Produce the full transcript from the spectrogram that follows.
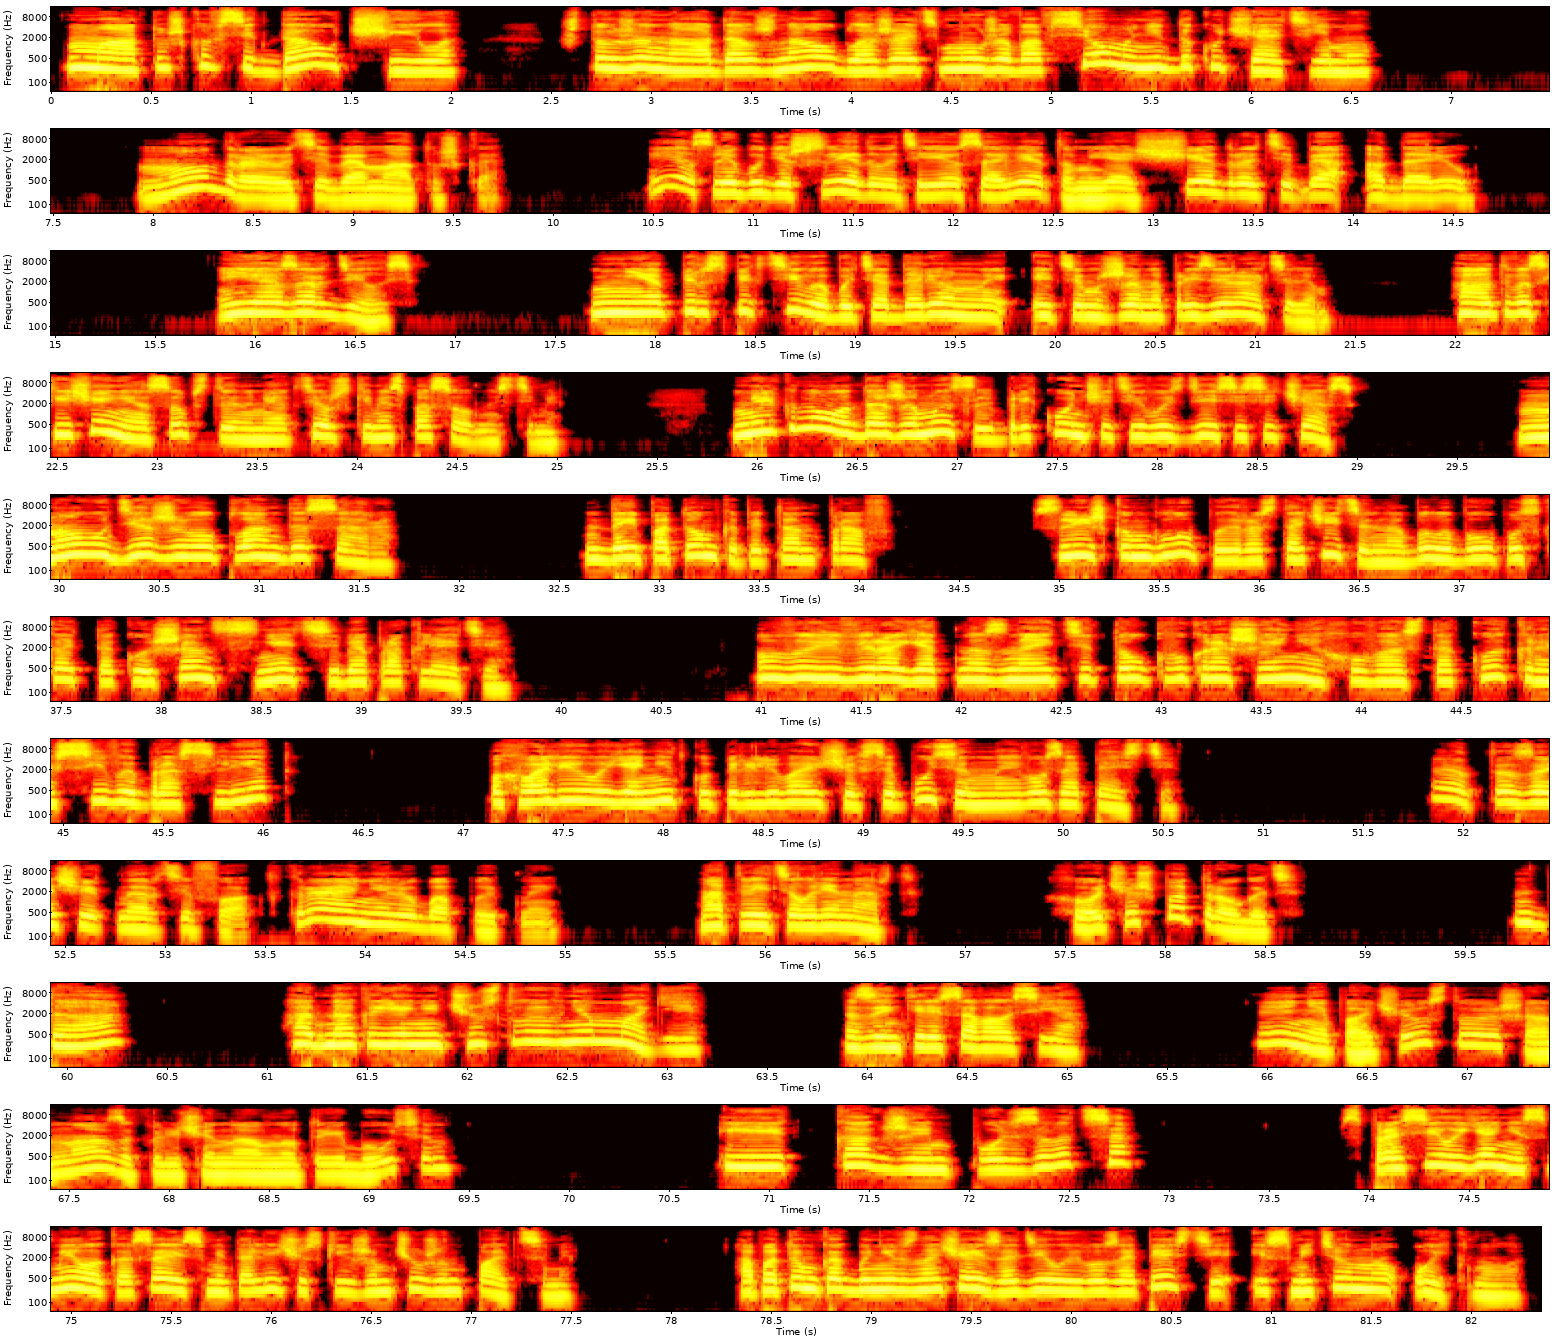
Матушка всегда учила, что жена должна ублажать мужа во всем и не докучать ему. Мудрая у тебя матушка. Если будешь следовать ее советам, я щедро тебя одарю. Я зарделась. Не от перспективы быть одаренной этим женопрезирателем, а от восхищения собственными актерскими способностями. Мелькнула даже мысль прикончить его здесь и сейчас, но удерживал план Десара. Да и потом капитан прав. Слишком глупо и расточительно было бы упускать такой шанс снять с себя проклятие. «Вы, вероятно, знаете толк в украшениях, у вас такой красивый браслет?» Похвалила я нитку переливающихся бусин на его запястье. «Это защитный артефакт, крайне любопытный», — ответил Ренард. «Хочешь потрогать?» «Да, однако я не чувствую в нем магии», — заинтересовалась я. «И не почувствуешь, она заключена внутри бусин». «И как же им пользоваться?» — спросила я, не смело касаясь металлических жемчужин пальцами, а потом как бы невзначай задела его запястье и сметенно ойкнула.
